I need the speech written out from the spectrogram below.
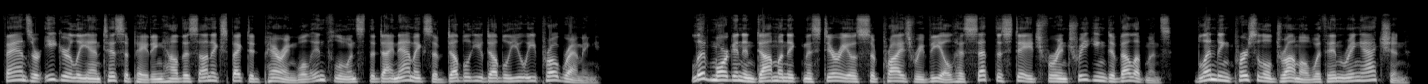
fans are eagerly anticipating how this unexpected pairing will influence the dynamics of WWE programming. Liv Morgan and Dominik Mysterio's surprise reveal has set the stage for intriguing developments, blending personal drama with in ring action.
